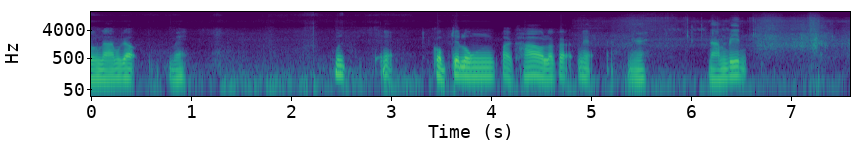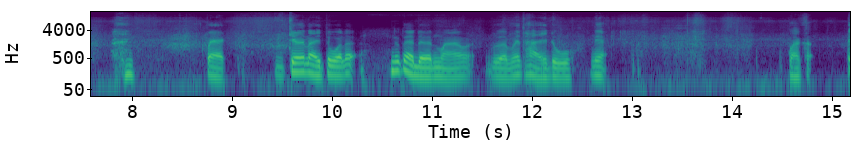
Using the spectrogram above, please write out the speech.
นู่นน่ะโดดลงน้ำกแล้วเห็นไหมมันเนี่ยกบจะลงปากข้าวแล้วก็เนี่ยเห็นไหมน้ำดิ้น แปลกเจอหลายตัวแล้วตั้งแต่เดินมาเลยไม่ถ่ายให้ดู เนี่ยปลาไอ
